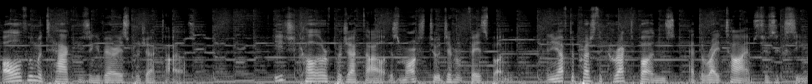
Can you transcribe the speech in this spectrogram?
all of whom attack using various projectiles. Each color of projectile is marked to a different face button, and you have to press the correct buttons at the right times to succeed.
